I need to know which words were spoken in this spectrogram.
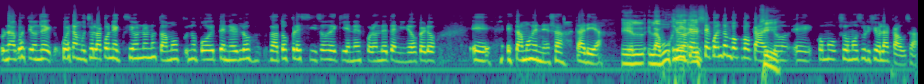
Por una cuestión de cuesta mucho la conexión, no nos estamos, no puedo tener los datos precisos de quiénes fueron detenidos, pero eh, estamos en esa tarea. El- la Y búsqueda te, es... te cuento un poco, Carlos, eh, cómo, cómo surgió la causa.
